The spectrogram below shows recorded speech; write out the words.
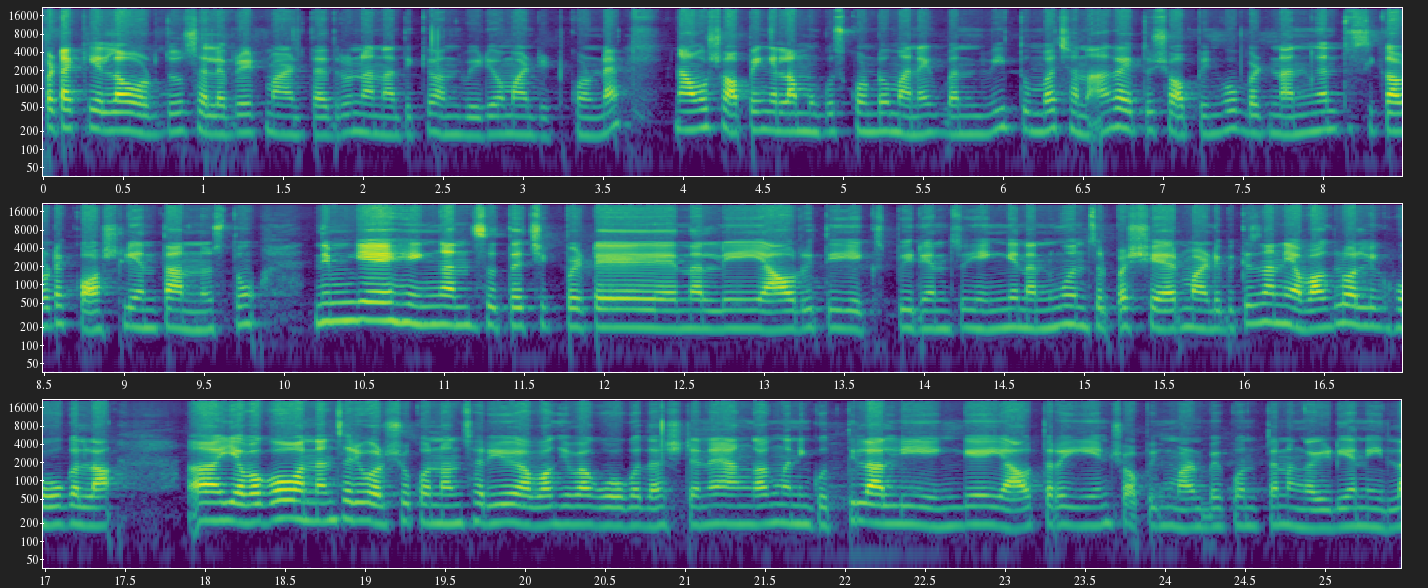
ಪಟಾಕಿ ಎಲ್ಲ ಹೊಡೆದು ಸೆಲೆಬ್ರೇಟ್ ಮಾಡ್ತಾಯಿದ್ರು ನಾನು ಅದಕ್ಕೆ ಒಂದು ವಿಡಿಯೋ ಮಾಡಿ ಇಟ್ಕೊಂಡೆ. ನಾವು ಶಾಪಿಂಗ್ ಎಲ್ಲ ಮುಗಿಸ್ಕೊಂಡು ಮನೆಗೆ ಬಂದ್ವಿ. ತುಂಬ ಚೆನ್ನಾಗಾಯಿತು ಶಾಪಿಂಗು ಬಟ್ ನನಗಂತೂ ಸಿಕ್ಕಾಪಟ್ಟೆ ಕಾಸ್ಟ್ಲಿ ಅಂತ ಅನ್ನಿಸ್ತು. ನಿಮಗೆ ಹೆಂಗೆ ಅನಿಸುತ್ತೆ ಚಿಕ್ಕಪೇಟೆನಲ್ಲಿ? ಯಾವ ರೀತಿ ಎಕ್ಸ್ಪೀರಿಯನ್ಸು ಹೆಂಗೆ? ನನಗೂ ಒಂದು ಸ್ವಲ್ಪ ಶೇರ್ ಮಾಡಿ ಬಿಕಾಸ್ ನಾನು ಯಾವಾಗಲೂ ಅಲ್ಲಿಗೆ ಹೋಗಲ್ಲ. ಯಾವಾಗೋ ಒಂದೊಂದು ಸರಿ ವರ್ಷಕ್ಕೆ ಒಂದೊಂದು ಸರಿ ಇವಾಗ ಹೋಗೋದು ಅಷ್ಟೇ ಹಂಗಾಗಿ ನನಗೆ ಗೊತ್ತಿಲ್ಲ ಅಲ್ಲಿ ಹೆಂಗೆ, ಯಾವ ಥರ ಏನು ಶಾಪಿಂಗ್ ಮಾಡಬೇಕು ಅಂತ ನಂಗೆ ಐಡಿಯಾನೇ ಇಲ್ಲ.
